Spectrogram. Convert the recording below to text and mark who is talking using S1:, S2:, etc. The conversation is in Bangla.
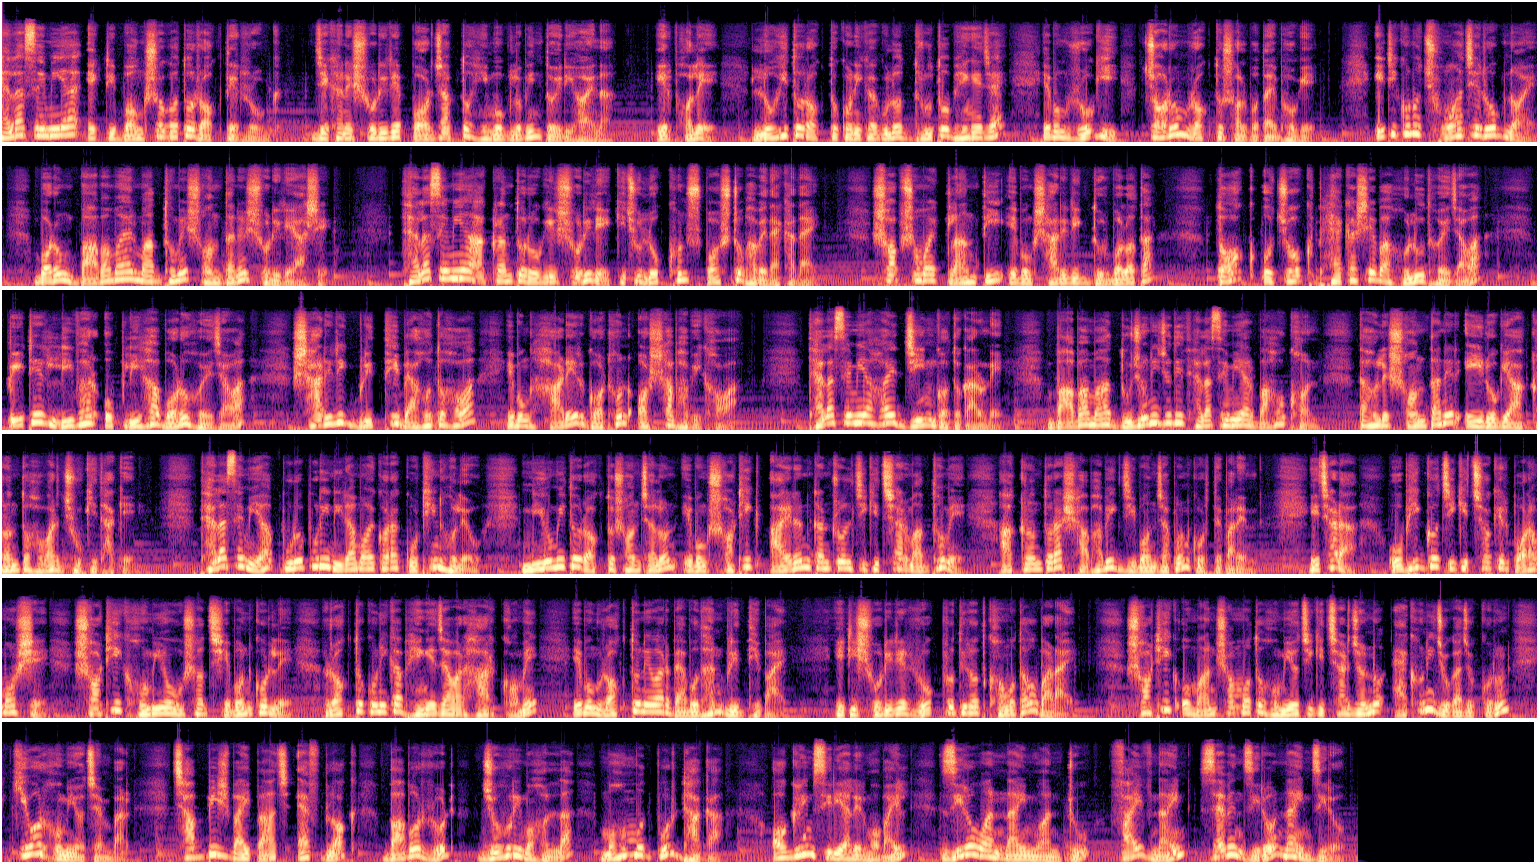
S1: থ্যালাসেমিয়া একটি বংশগত রক্তের রোগ, যেখানে শরীরে পর্যাপ্ত হিমোগ্লোবিন তৈরি হয় না। এর ফলে লোহিত রক্তকণিকাগুলো দ্রুত ভেঙে যায় এবং রোগী চরম রক্ত স্বল্পতায় ভোগে। এটি কোনো ছোঁয়াচে রোগ নয়, বরং বাবা মায়ের মাধ্যমে সন্তানের শরীরে আসে। থ্যালাসেমিয়া আক্রান্ত রোগীর শরীরে কিছু লক্ষণ স্পষ্টভাবে দেখা দেয়। সবসময় ক্লান্তি এবং শারীরিক দুর্বলতা, ত্বক ও চোখ ফ্যাকাশে বা হলুদ হয়ে যাওয়া, পেটের লিভার ও প্লিহা বড় হয়ে যাওয়া, শারীরিক বৃদ্ধি ব্যাহত হওয়া এবং হাড়ের গঠন অস্বাভাবিক হওয়া। থ্যালাসেমিয়া হয় জিনগত কারণে। বাবা মা দুজনই যদি থ্যালাসেমিয়ার বাহক হন, তাহলে সন্তানের এই রোগে আক্রান্ত হওয়ার ঝুঁকি থাকে। থ্যালাসেমিয়া পুরোপুরি নিরাময় করা কঠিন হলেও নিয়মিত রক্ত সঞ্চালন এবং সঠিক আয়রন কন্ট্রোল চিকিৎসার মাধ্যমে আক্রান্তরা স্বাভাবিক জীবনযাপন করতে পারেন। এছাড়া অভিজ্ঞ চিকিৎসকের পরামর্শে সঠিক হোমিও ঔষধ সেবন করলে রক্তকণিকা ভেঙে যাওয়ার হার কমে এবং রক্ত নেওয়ার ব্যবধান বৃদ্ধি পায়। এটি শরীরের রোগ প্রতিরোধ ক্ষমতাও বাড়ায়। সঠিক ও মানসম্মত হোমিও চিকিৎসার জন্য এখনই যোগাযোগ করুন কিওর হোমিও চেম্বার, ছাব্বিশ বাই পাঁচ F block, Babar road, Jahuri Mahalla, Mohammadpur, Dhaka. অগ্রিম সিরিয়ালের mobile zero one nine one two five nine seven zero nine zero.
